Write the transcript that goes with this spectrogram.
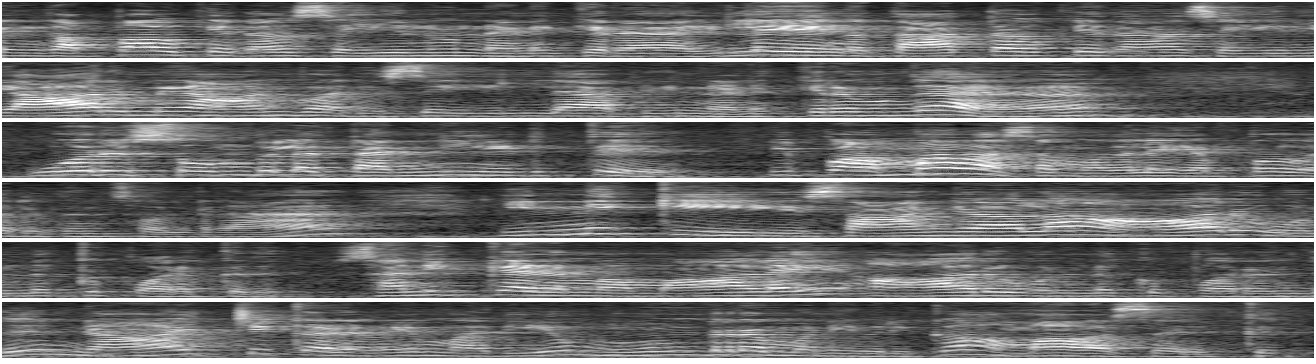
எங்கள் அப்பாவுக்கு ஏதாவது செய்யணும்னு நினைக்கிறேன் இல்லை எங்கள் தாத்தாவுக்கு ஏதாவது செய்யணும் யாருமே ஆண் வாரிசே இல்லை அப்படின்னு நினைக்கிறவங்க ஒரு சொம்பில் தண்ணி எடுத்து இப்போ அமாவாசை முதல்ல எப்போ வருதுன்னு சொல்கிறேன் இன்னைக்கு சாயங்காலம் ஆறு ஒன்றுக்கு பிறக்குது. சனிக்கிழமை மாலை ஆறு ஒன்றுக்கு பிறந்து ஞாயிற்றுக்கிழமை மதியம் மூன்றரை மணி வரைக்கும் அமாவாசை இருக்குது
